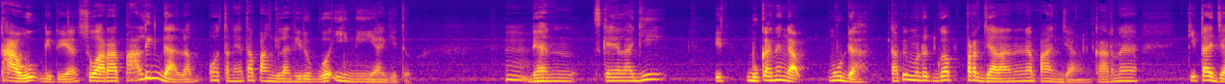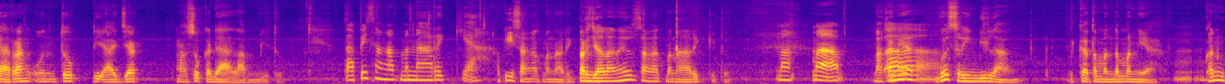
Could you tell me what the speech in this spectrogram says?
tahu gitu ya suara paling dalam oh ternyata panggilan hidup gue ini ya gitu. Mm. dan sekali lagi it- bukannya nggak mudah tapi menurut gua perjalanannya panjang karena kita jarang untuk diajak masuk ke dalam gitu. Tapi sangat menarik ya. Tapi sangat menarik. Perjalanannya itu sangat menarik gitu. Ma- maaf. Makanya gue sering bilang ke teman-teman ya. Kan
